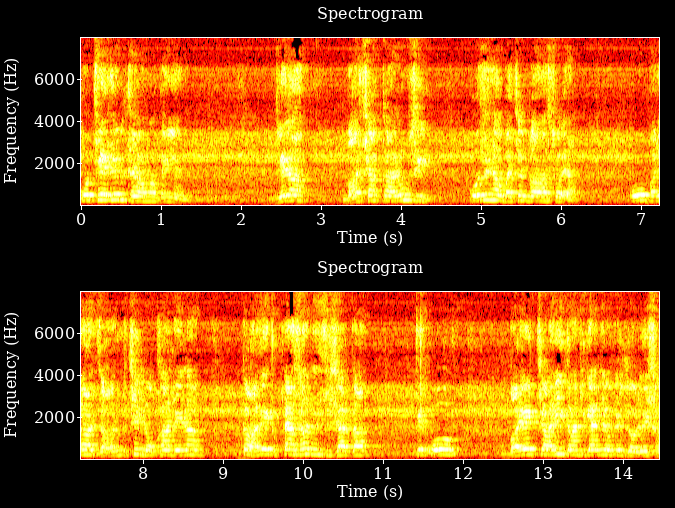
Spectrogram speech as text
ਉੱਥੇ ਇਹਦੇ ਵੀ ਖਰਾਵਾਂ ਪਈਆਂ ਨੇ। ਜਿਹੜਾ ਬਾਦਸ਼ਾਹ ਕਾਰੂ ਸੀ, ਉਹਦੇ ਨਾਲ ਬਚਨ ਹੋਇਆ। ਉਹ ਬੜਾ ਜ਼ਾਲਮ ਸੀ ਲੋਕਾਂ ਦੇ ਨਾਲ। ਘਰ ਇੱਕ ਪੈਸਾ ਨਹੀਂ ਸੀ ਛੱਡਦਾ ਤੇ ਉਹ ਬੜੇ 40 ਗੰਜ ਕਹਿੰਦੇ ਉਹਨੇ ਜੋੜੇ ਸਨ।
